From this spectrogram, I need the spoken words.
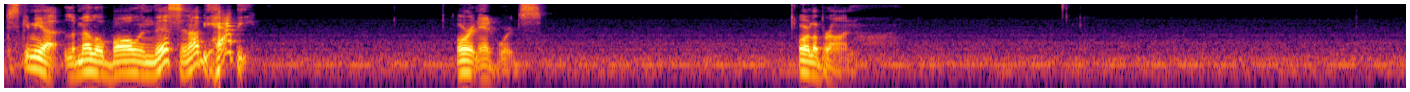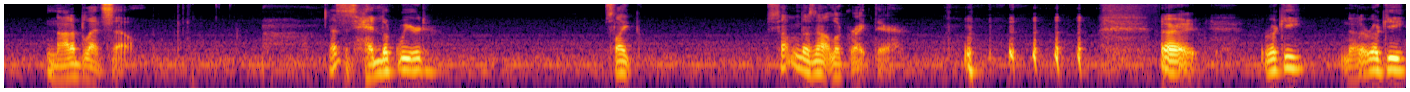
Just give me a LaMelo Ball in this, and I'll be happy. Or an Edwards. Or LeBron. Not a Bledsoe. Does his head look weird? It's like something does not look right there. All right. Rookie, not a rookie.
